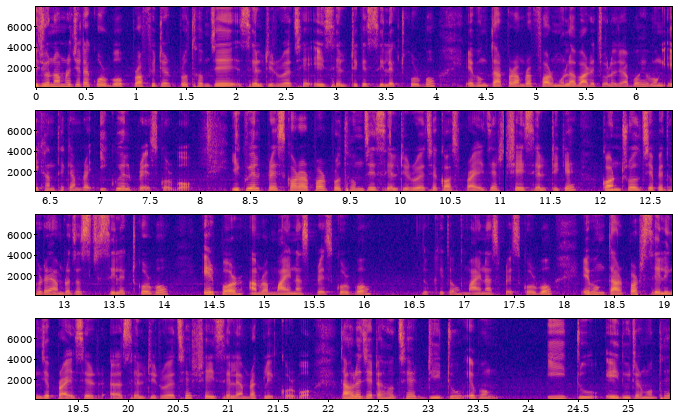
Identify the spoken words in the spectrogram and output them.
এজন্য আমরা যেটা করব প্রফিটের প্রথম যে সেলটি রয়েছে, এই সেলটিকে সিলেক্ট করব এবং তারপর আমরা ফর্মুলা বারে চলে যাব এবং এখান থেকে আমরা ইকুয়েল প্রেস করব। ইকুয়েল প্রেস করার পর প্রথম যে সেলটি রয়েছে কস্ট প্রাইজের সেই সেলটিকে কন্ট্রোল চেপে ধরে আমরা জাস্ট সিলেক্ট করব এরপর আমরা মাইনাস প্রেস করব, দুঃখিত মাইনাস প্রেস করব এবং তারপর সেলিং যে প্রাইসের সেলটি রয়েছে, সেই সেলে আমরা ক্লিক করব। তাহলে যেটা হচ্ছে ডি টু এবং ই টু এই দুইটার মধ্যে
